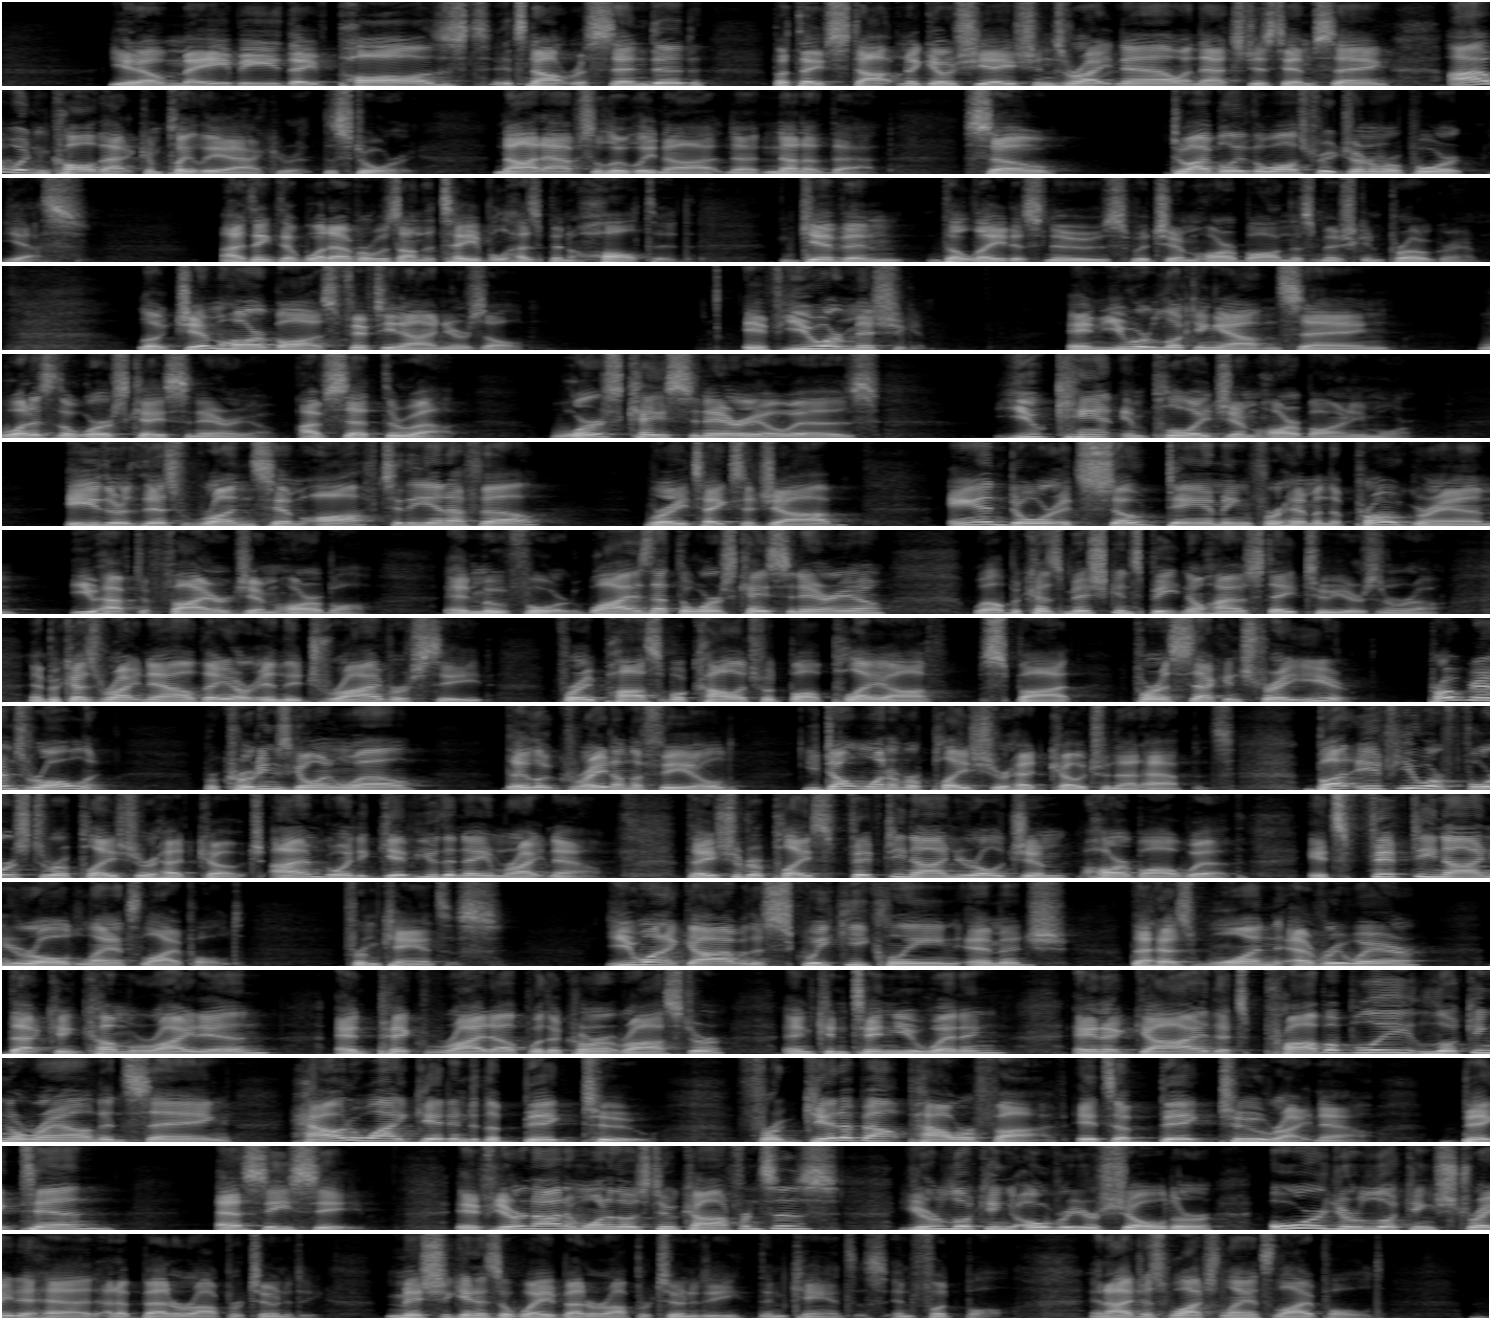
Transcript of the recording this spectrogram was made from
You know, maybe they've paused, it's not rescinded, but they've stopped negotiations right now. And that's just him saying, I wouldn't call that completely accurate, the story. Not absolutely not. n- None of that. So, do I believe the Wall Street Journal report? Yes. I think that whatever was on the table has been halted given the latest news with Jim Harbaugh and this Michigan program. Look, Jim Harbaugh is 59 years old. If you are Michigan and you are looking out and saying, what is the worst case scenario? I've said throughout, worst case scenario is you can't employ Jim Harbaugh anymore. Either this runs him off to the NFL where he takes a job and or it's so damning for him in the program, you have to fire Jim Harbaugh and move forward. Why is that the worst case scenario? Well, because Michigan's beaten Ohio State 2 years in a row. And because right now they are in the driver's seat for a possible college football playoff spot for a second straight year. Program's rolling. Recruiting's going well. They look great on the field. You don't want to replace your head coach when that happens. But if you are forced to replace your head coach, I'm going to give you the name right now. They should replace 59 year old Jim Harbaugh with. It's 59 year old Lance Leipold from Kansas. You want a guy with a squeaky clean image that has won everywhere, that can come right in and pick right up with the current roster and continue winning, and a guy that's probably looking around and saying, How do I get into the big two? Forget about Power Five. It's a big two right now Big Ten, SEC. If you're not in one of those two conferences, you're looking over your shoulder or you're looking straight ahead at a better opportunity. Michigan is a way better opportunity than Kansas in football. And I just watched Lance Leipold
